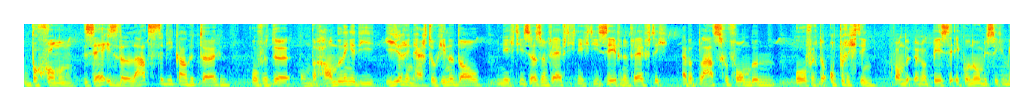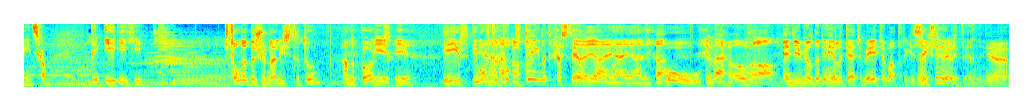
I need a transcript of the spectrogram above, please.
begonnen. Zij is de laatste die kan getuigen over de onderhandelingen die hier in Hertoginnendal in 1956, 1957 hebben plaatsgevonden over de oprichting van de Europese Economische Gemeenschap, de EEG. Stonden de journalisten toen aan de poort? Hier, hier. Hier, die mochten tot tegen het kasteel ja, komen. Ja, ja, ja. Oh. Die waren overal. En die wilden de hele tijd weten wat er gezegd werd. En, ja.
